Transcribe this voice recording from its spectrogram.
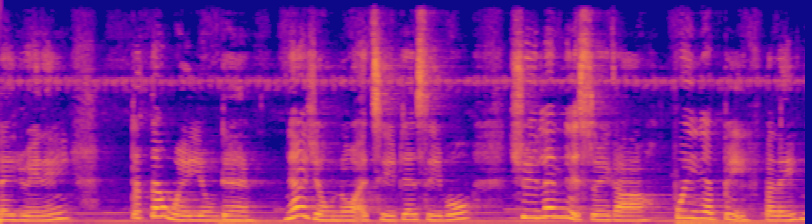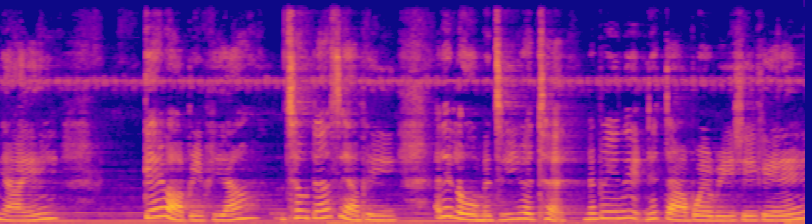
နှိပ်ရွယ်တယ်တသက်ဝယ်ယုံတန်းညယုံတော့အခြေပြက်စီဖို့ရွှေလက်နှစ်ဆွဲက ပွေရက်ပိပလိန်ညာရင်ကဲပါပြီဖျားအချုပ်တန်းဆရာဖေးအဲ့ဒီလိုမကြီးရွက်ထက်နပေနဲ့မြစ်တာပွဲတွေရှိခဲ့တယ်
